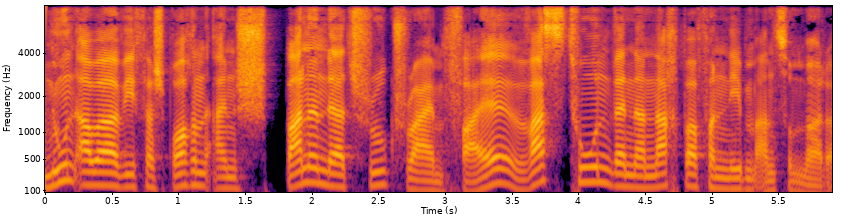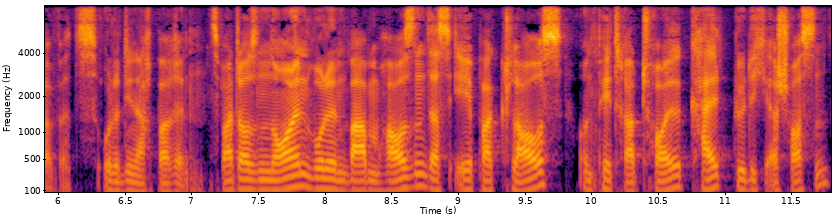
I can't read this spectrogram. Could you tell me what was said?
Nun aber, wie versprochen, ein spannender True Crime Fall. Was tun, wenn der Nachbar von nebenan zum Mörder wird? Oder die Nachbarin? 2009 wurde in Babenhausen das Ehepaar Klaus und Petra Toll kaltblütig erschossen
